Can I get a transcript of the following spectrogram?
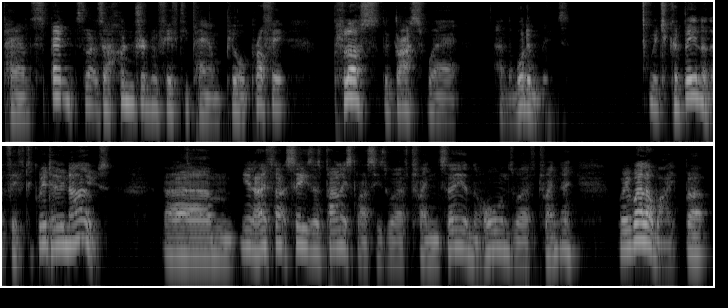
pounds spent. So that's 150 pound pure profit plus the glassware and the wooden bits, which could be another 50 quid. Who knows? Um, you know, if that Caesar's Palace glass is worth 20 and the horn's worth 20, we're well away, but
